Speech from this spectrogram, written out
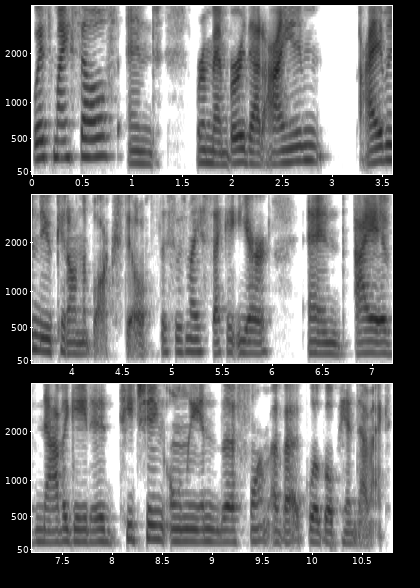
with myself and remember that i am I am a new kid on the block still. This is my second year, and I have navigated teaching only in the form of a global pandemic.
